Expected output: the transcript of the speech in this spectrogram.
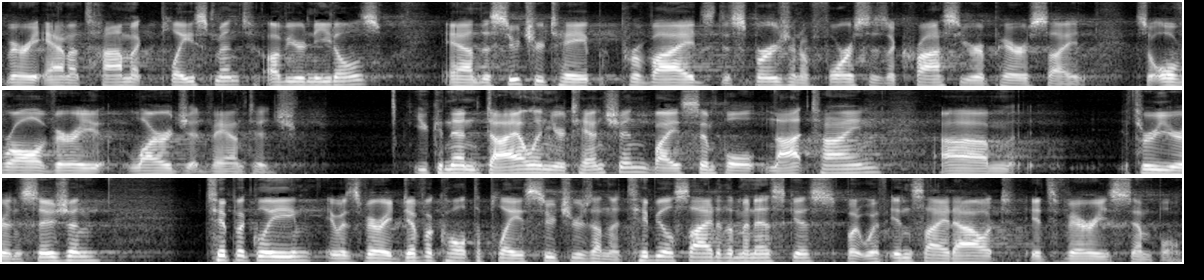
very anatomic placement of your needles. And the suture tape provides dispersion of forces across your repair site. So, overall, a very large advantage. You can then dial in your tension by simple knot tying um, through your incision. Typically, it was very difficult to place sutures on the tibial side of the meniscus, but with inside out, it's very simple.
